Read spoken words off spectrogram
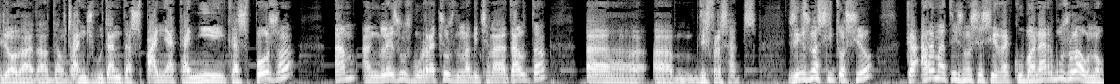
allò de, de, dels anys 80, Espanya, canyí, que es posa, amb anglesos borratxos d'una mitjana edat alta eh, eh, disfressats. És dir, és una situació que ara mateix no sé si recomanar-vos-la o no.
